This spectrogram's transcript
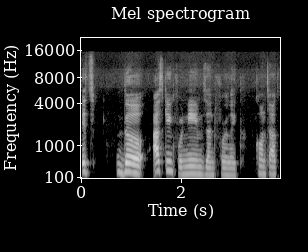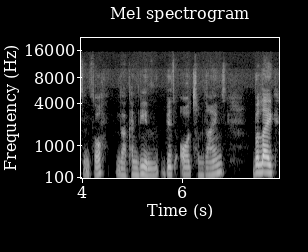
It's the asking for names and for like contacts and stuff that can be a bit odd sometimes. But like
